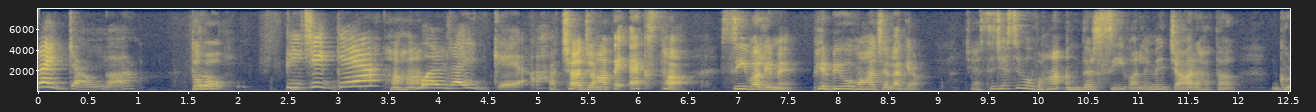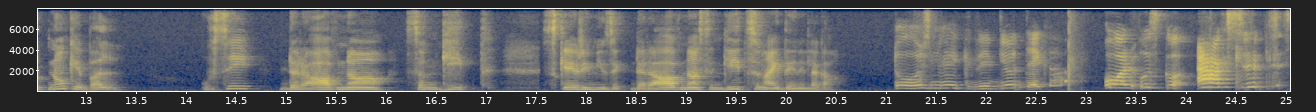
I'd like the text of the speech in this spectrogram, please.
राइट जाऊँगा। तो वो पीछे गया हाँ, हाँ। और राइट गया। अच्छा जहाँ पे एक्स था सी वाले में फिर भी वो वहाँ चला गया। जैसे जैसे वो वहाँ अंदर सी वाले में जा रहा था घुटनों के बल उसे डरावना संगीत स्केरी म्यूज़िक डरावना संगीत सुनाई देने लगा। तो उसने एक रेडियो देखा और उसको एक्सीडेंट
